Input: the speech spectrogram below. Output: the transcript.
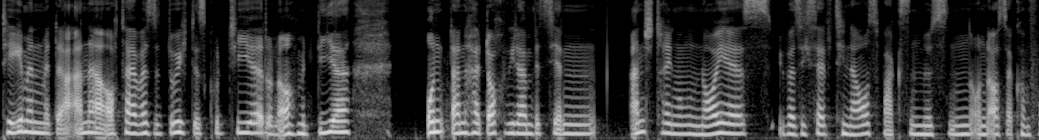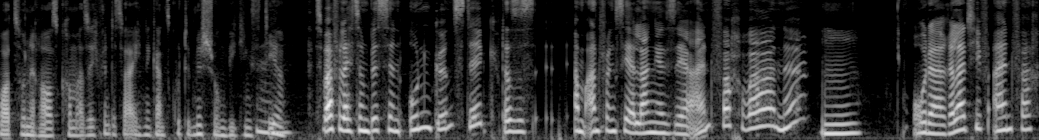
Themen mit der Anna auch teilweise durchdiskutiert und auch mit dir. Und dann halt doch wieder ein bisschen Anstrengung, Neues, über sich selbst hinauswachsen müssen und aus der Komfortzone rauskommen. Also ich finde, das war eigentlich eine ganz gute Mischung. Wie ging es dir? Es war vielleicht so ein bisschen ungünstig, dass es am Anfang sehr lange sehr einfach war, ne? Mhm. Oder relativ einfach.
